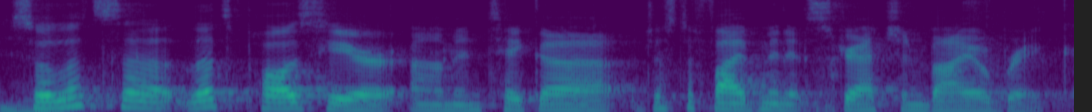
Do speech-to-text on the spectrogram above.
Yeah. So let's, uh, let's pause here um, and take a, just a five minute stretch and bio break.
